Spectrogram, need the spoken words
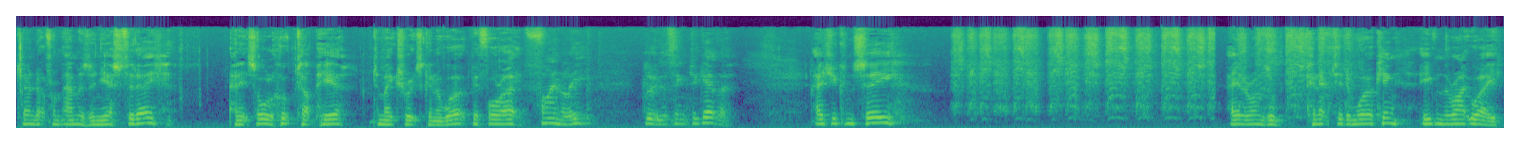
Turned up from Amazon yesterday and it's all hooked up here to make sure it's going to work before I finally glue the thing together. As you can see ailerons are connected and working even the right way.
